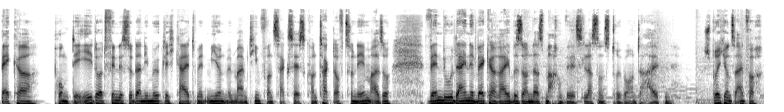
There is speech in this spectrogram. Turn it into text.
Bäcker.de. Dort findest du dann die Möglichkeit, mit mir und mit meinem Team von Success Kontakt aufzunehmen. Also, wenn du deine Bäckerei besonders machen willst, lass uns drüber unterhalten. Sprich uns einfach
